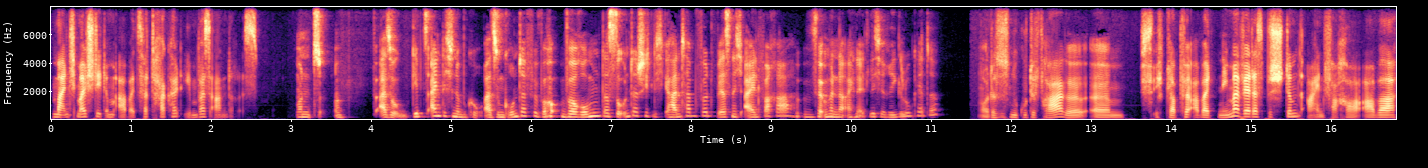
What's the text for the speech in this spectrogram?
manchmal steht im Arbeitsvertrag halt eben was anderes. Und also gibt es eigentlich eine, also einen Grund dafür, warum das so unterschiedlich gehandhabt wird? Wäre es nicht einfacher, wenn man eine einheitliche Regelung hätte? Oh, das ist eine gute Frage. Ähm, ich glaube, für Arbeitnehmer wäre das bestimmt einfacher, aber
